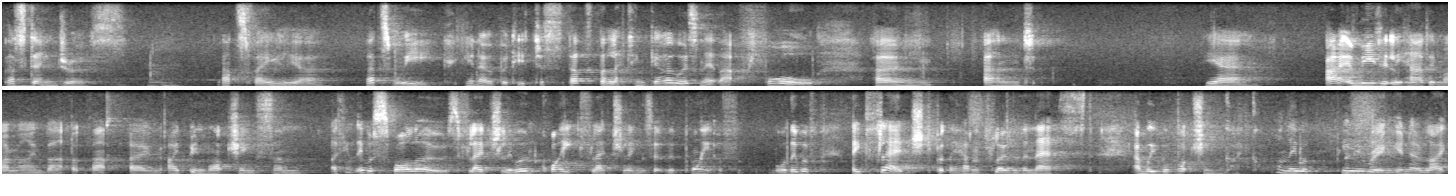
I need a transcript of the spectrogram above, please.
That's dangerous. Mm. That's failure. That's weak, you know, but it just, that's the letting go, isn't it? That fall. Um, and yeah, I immediately had in my mind that, that um, I'd been watching some, I think they were swallows, fledglings, they weren't quite fledglings at the point of well, they were they'd fledged, but they hadn't flown the nest, and we were watching them going, "Come on!" They were peering, you know, like,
